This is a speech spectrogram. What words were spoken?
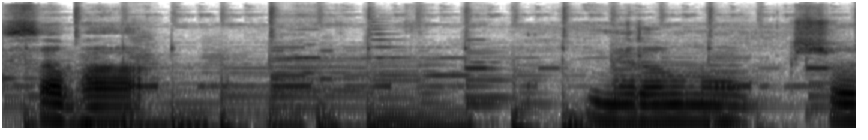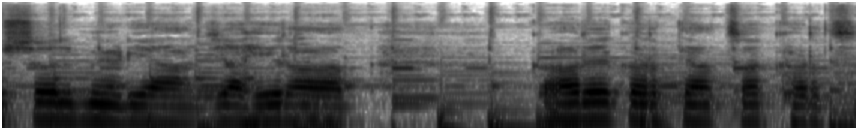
सभा मिरवणूक सोशल मीडिया जाहिरात कार्यकर्त्याचा खर्च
